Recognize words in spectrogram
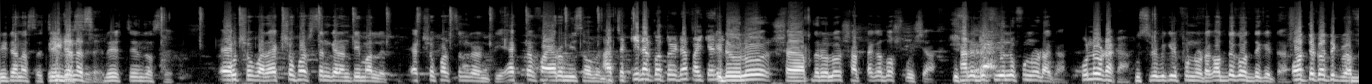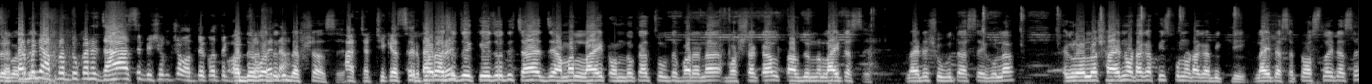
রিটার্ন আছে চেঞ্জ আছে। আছে। চেঞ্জ আছে। একশো একশো পার্সেন্ট গ্যারান্টি মালের একশো পার্সেন্ট গ্যারান্টি একটা ফায়ারও মিস হবে আচ্ছা কিনা কত এটা পাইকারি? এটা হলো আপনার হলো ষাট টাকা দশ পয়সা। খুচরা বিক্রি হলো পনেরো টাকা। পনেরো টাকা? খুচরা বিক্রি পনেরো টাকা। অর্ধেক অর্ধেক এটা। অর্ধেক অর্ধেক তার মানে আপনার দোকানে যা আছে বেশি অংশ অর্ধেক অর্ধেক অর্ধেক ব্যবসা, অর্ধেক ব্যবসা আছে। আচ্ছা ঠিক আছে এরপর আছে যে কেউ যদি চায় যে আমার লাইট অন্ধকার চলতে পারে না বর্ষাকাল তার জন্য লাইট আছে। লাইটের সুবিধা আছে এগুলা। এগুলো হলো সাড়ে ন টাকা পিস পনেরো টাকা বিক্রি। লাইট আছে টর্চ লাইট আছে।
